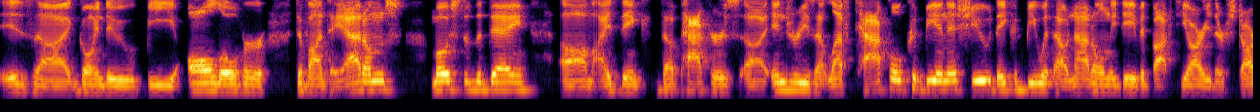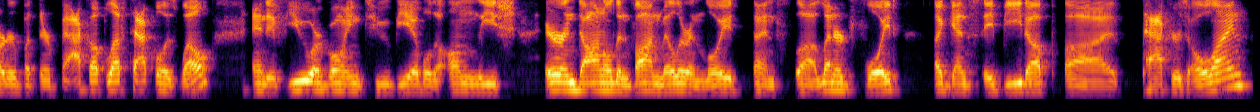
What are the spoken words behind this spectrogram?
is uh, going to be all over Davante Adams most of the day. Um, I think the Packers' uh, injuries at left tackle could be an issue. They could be without not only David Bakhtiari, their starter, but their backup left tackle as well. And if you are going to be able to unleash Aaron Donald and Von Miller and Lloyd and uh, Leonard Floyd against a beat up uh, Packers O line.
